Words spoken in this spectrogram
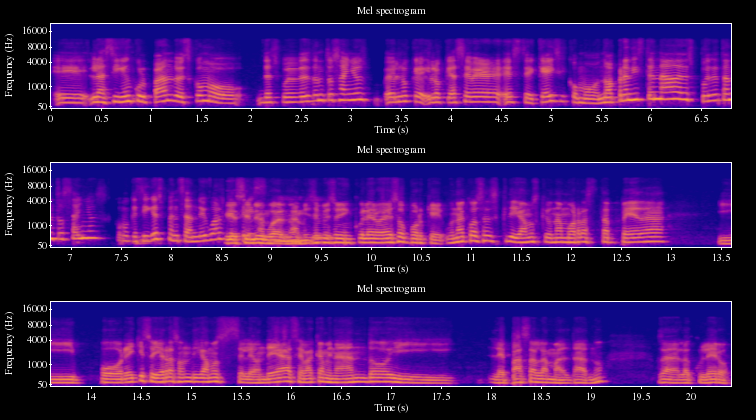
eh, la siguen culpando. Es como, después de tantos años, es lo que, lo que hace ver este Casey, como no aprendiste nada después de tantos años, como que sigues pensando igual. Sigue que siendo igual, A mí se me hizo bien culero eso porque una cosa es que digamos que una morra está peda y por X o Y razón, digamos, se le ondea, se va caminando y le pasa la maldad, ¿no? O sea, lo culero.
